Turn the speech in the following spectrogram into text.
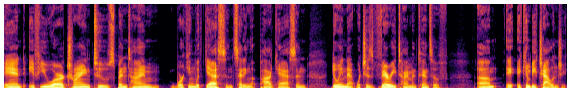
And if you are trying to spend time working with guests and setting up podcasts and doing that, which is very time intensive, um, it, it can be challenging.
